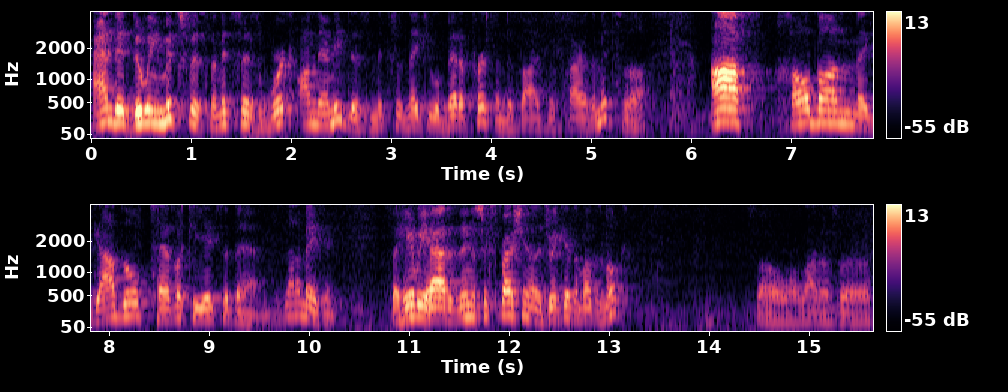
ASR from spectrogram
and they're doing mitzvahs. The mitzvahs work on their midas. Mitzvahs make you a better person besides the schar of the mitzvah. Af chalban megadol teva kiyetzabem. Isn't that amazing? So here we have, an English expression, they drink it the mother's milk. So a lot of uh,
